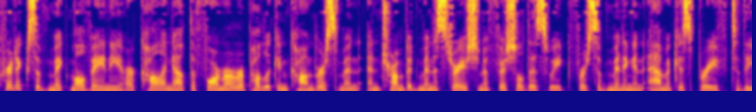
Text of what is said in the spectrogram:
critics of Mick Mulvaney are calling out the former Republican congressman and Trump administration official this week for submitting an amicus brief to the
